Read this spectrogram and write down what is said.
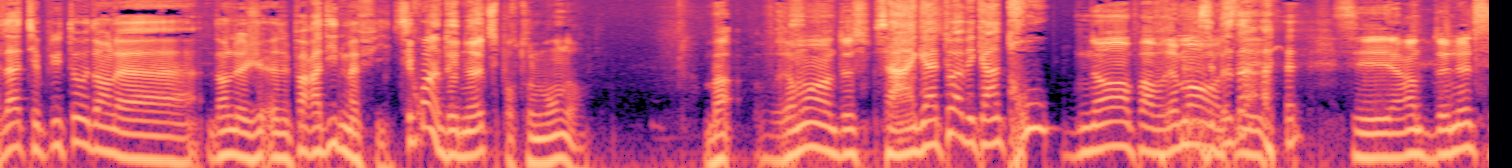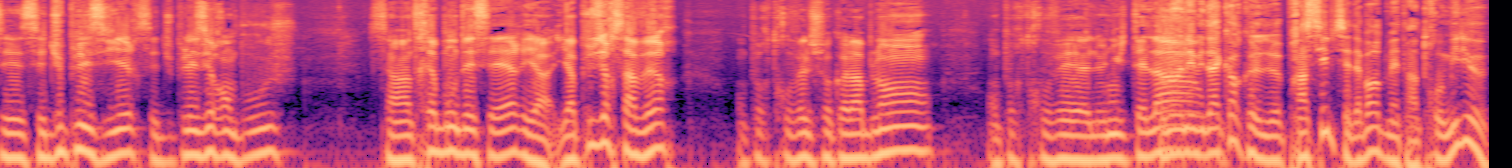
Là, tu es plutôt dans, la, dans le, le paradis de ma fille. C'est quoi un donut pour tout le monde? Bah, vraiment un C'est un gâteau avec un trou? Non, pas vraiment. C'est pas ça. C'est un donut, c'est c'est du plaisir, c'est du plaisir en bouche. C'est un très bon dessert. Il y a, il y a plusieurs saveurs. On peut retrouver le chocolat blanc, on peut retrouver le Nutella. On est d'accord que le principe, c'est d'abord de mettre un trou au milieu.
